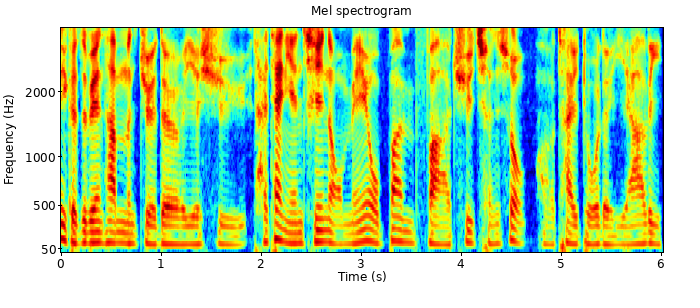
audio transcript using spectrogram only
密克这边，他们觉得也许还太年轻哦，没有办法去承受呃太多的压力。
